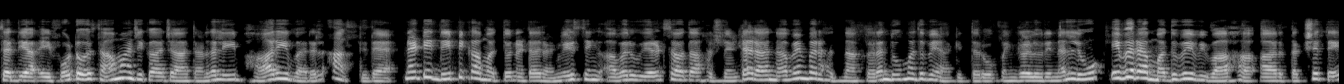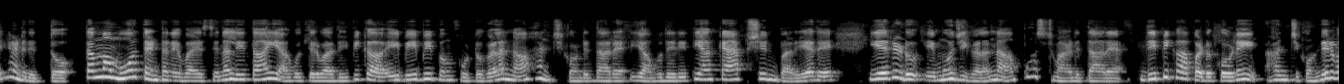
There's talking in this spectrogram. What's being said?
ಸದ್ಯ ಈ ಫೋಟೋ ಸಾಮಾಜಿಕ ಜಾಲತಾಣದಲ್ಲಿ ಭಾರಿ ವೈರಲ್ ಆಗ್ತಿದೆ. ನಟಿ ದೀಪಿಕಾ ಮತ್ತು ನಟ ರಣವೀರ್ ಸಿಂಗ್ ಅವರು ಎರಡ್ ಸಾವಿರದ ಹದಿನೆಂಟರ ನವೆಂಬರ್ ಹದಿನಾಲ್ಕರಂದು ಮದುವೆಯಾಗಿದ್ದರು. ಬೆಂಗಳೂರಿನಲ್ಲೂ ಇವರ ಮದುವೆ ವಿವಾಹ ಆರತಕ್ಷತೆ ನಡೆದಿತ್ತು. ತಮ್ಮ ಮೂವತ್ತೆಂಟನೇ ವಯಸ್ಸಿನಲ್ಲಿ ತಾಯಿಯಾಗುತ್ತಿರುವ ದೀಪಿಕಾ ಈ ಬೇಬಿ ಬಂಪ್ ಫೋಟೋಗಳನ್ನ ಹಂಚಿಕೊಂಡಿದ್ದಾರೆ. ಯಾವುದೇ ರೀತಿಯ ಕ್ಯಾಪ್ಷನ್ ಬರೆಯದೆ ಎರಡು ಎಮೋಜಿಗಳನ್ನ ಪೋಸ್ಟ್ ಮಾಡಿದ್ದಾರೆ. ದೀಪಿಕಾ ಪಡುಕೋಣೆ ಹಂಚಿಕೊಂಡಿರುವ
